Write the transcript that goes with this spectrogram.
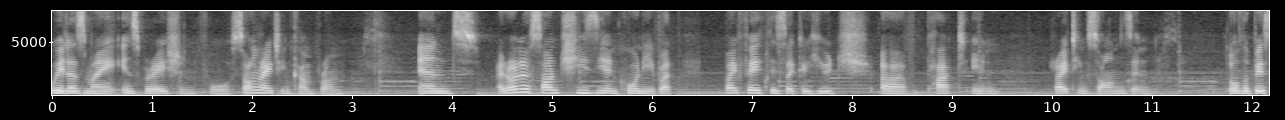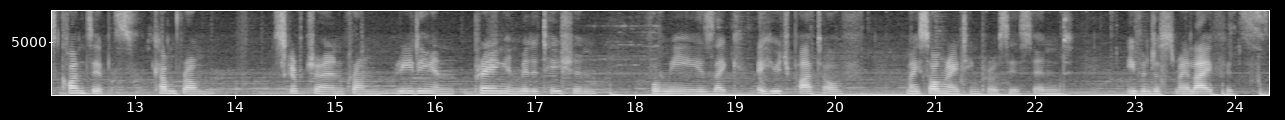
where does my inspiration for songwriting come from? And I don't to sound cheesy and corny, but my faith is like a huge uh, part in writing songs, and all the best concepts come from scripture and from reading and praying and meditation. For me, is like a huge part of my songwriting process and even just my life. It's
